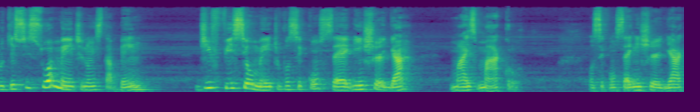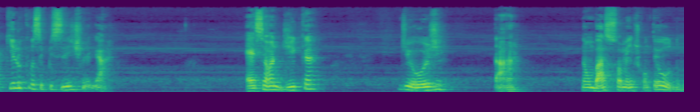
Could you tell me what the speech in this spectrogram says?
porque se sua mente não está bem, dificilmente você consegue enxergar mais macro. Você consegue enxergar aquilo que você precisa enxergar. Essa é uma dica de hoje, tá? Não basta somente conteúdo.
